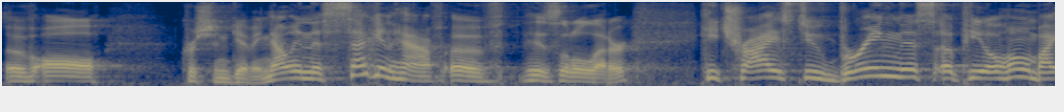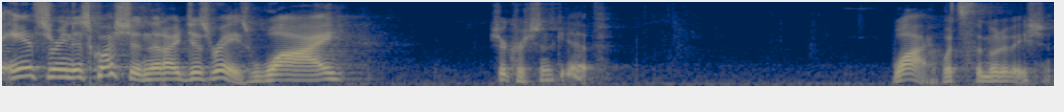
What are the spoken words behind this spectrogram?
of all Christian giving. Now, in the second half of his little letter, he tries to bring this appeal home by answering this question that I just raised Why should Christians give? Why? What's the motivation?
